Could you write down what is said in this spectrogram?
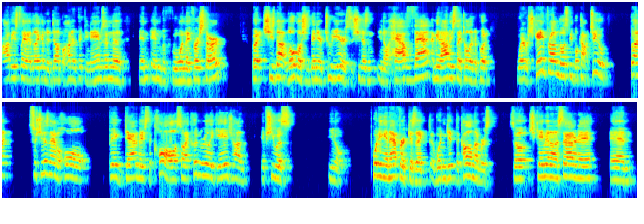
obviously, I'd like them to dump 150 names in the in in when they first start. But she's not local. She's been here two years, so she doesn't, you know, have that. I mean, obviously, I told her to put wherever she came from. Those people count too. But so she doesn't have a whole big database to call. So I couldn't really gauge on if she was, you know, putting in effort because I, I wouldn't get the call numbers. So she came in on a Saturday and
